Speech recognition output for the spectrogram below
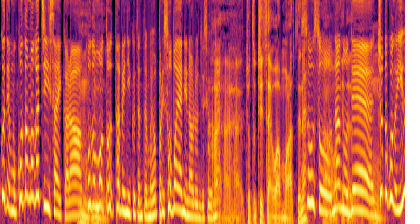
族でも子供が小さいから、うんうん。子供と食べに行くってなったらやっぱり蕎麦屋になるんですよね。はいはいはい。ちょっと小さいお椀もらってね。そうそう。あなので、うん。ちょっとこのゆうな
